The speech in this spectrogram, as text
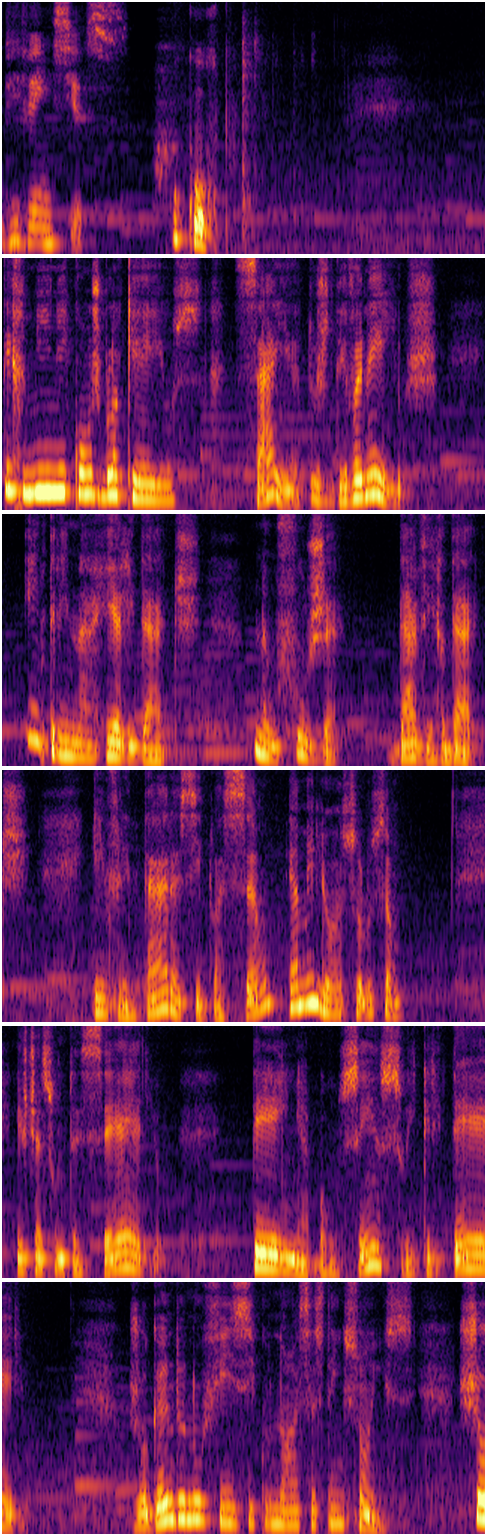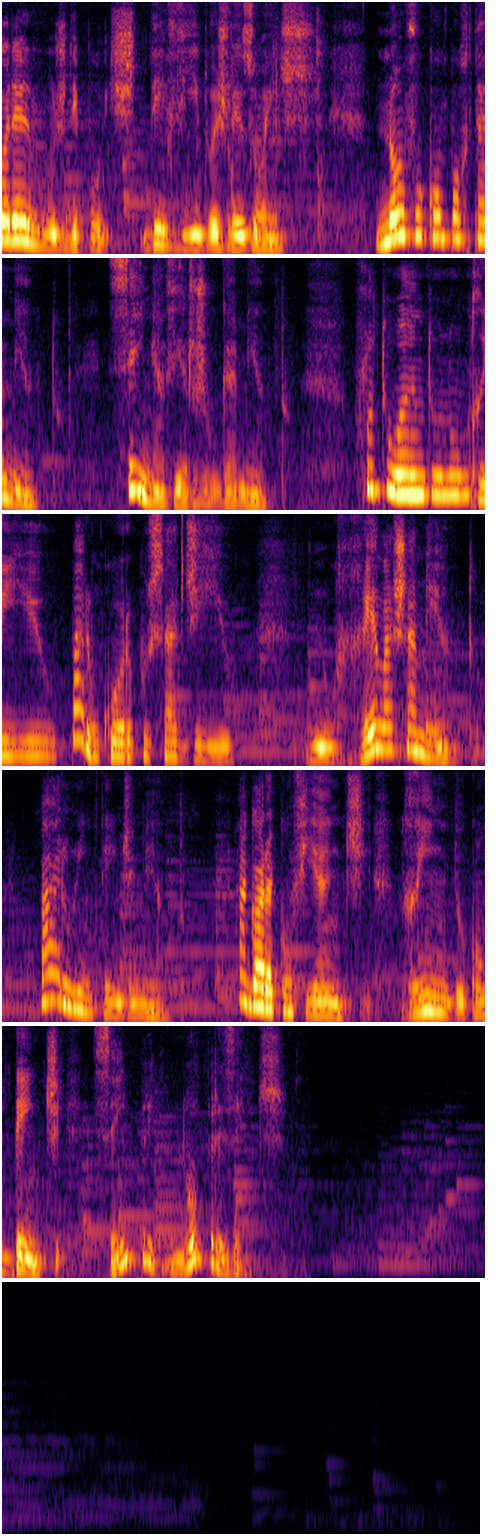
Vivências. O corpo. Termine com os bloqueios, saia dos devaneios. Entre na realidade, não fuja da verdade. Enfrentar a situação é a melhor solução. Este assunto é sério, tenha bom senso e critério. Jogando no físico nossas tensões Choramos depois, devido às lesões. Novo comportamento, sem haver julgamento, flutuando num rio para um corpo sadio, no relaxamento para o entendimento. Agora confiante, rindo, contente, sempre no presente.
